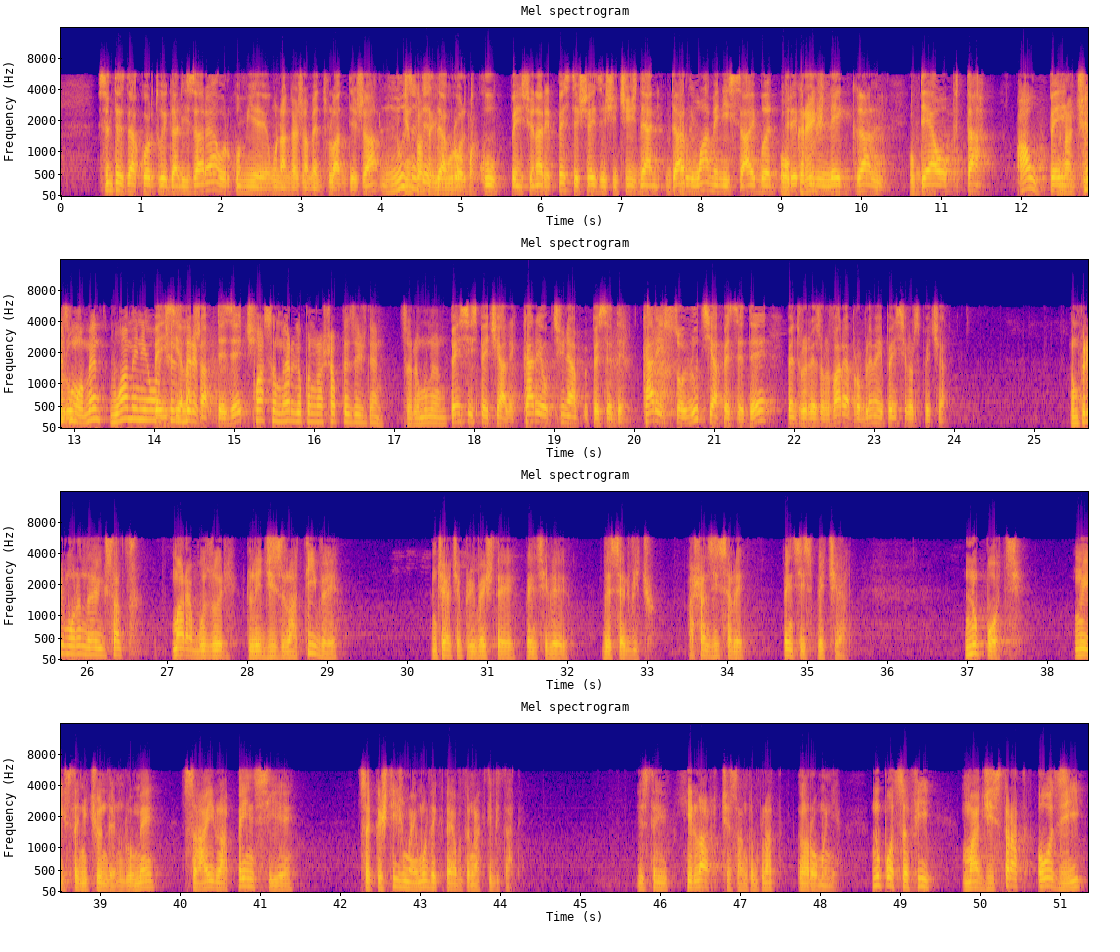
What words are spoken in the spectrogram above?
Sunteți de acord cu egalizarea, oricum e un angajament luat deja. Nu toată sunteți de acord Europa. cu pensionare peste 65 de ani, dar Uite. oamenii să aibă O dreptul crești. legal de a opta Au, Pentru în acest moment, oamenii au acest pensie la drept. 70, Poate să meargă până la 70 de ani, să rămână în... pensii speciale. Care e opțiunea PSD? Care e soluția PSD pentru rezolvarea problemei pensiilor speciale? În primul rând, au existat mari abuzuri legislative în ceea ce privește pensiile de serviciu, așa zisele pensii speciale. Nu poți, nu există niciunde în lume, să ai la pensie să câștigi mai mult decât ai avut în activitate. Este hilar ce s-a întâmplat în România. Nu poți să fii magistrat o zi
